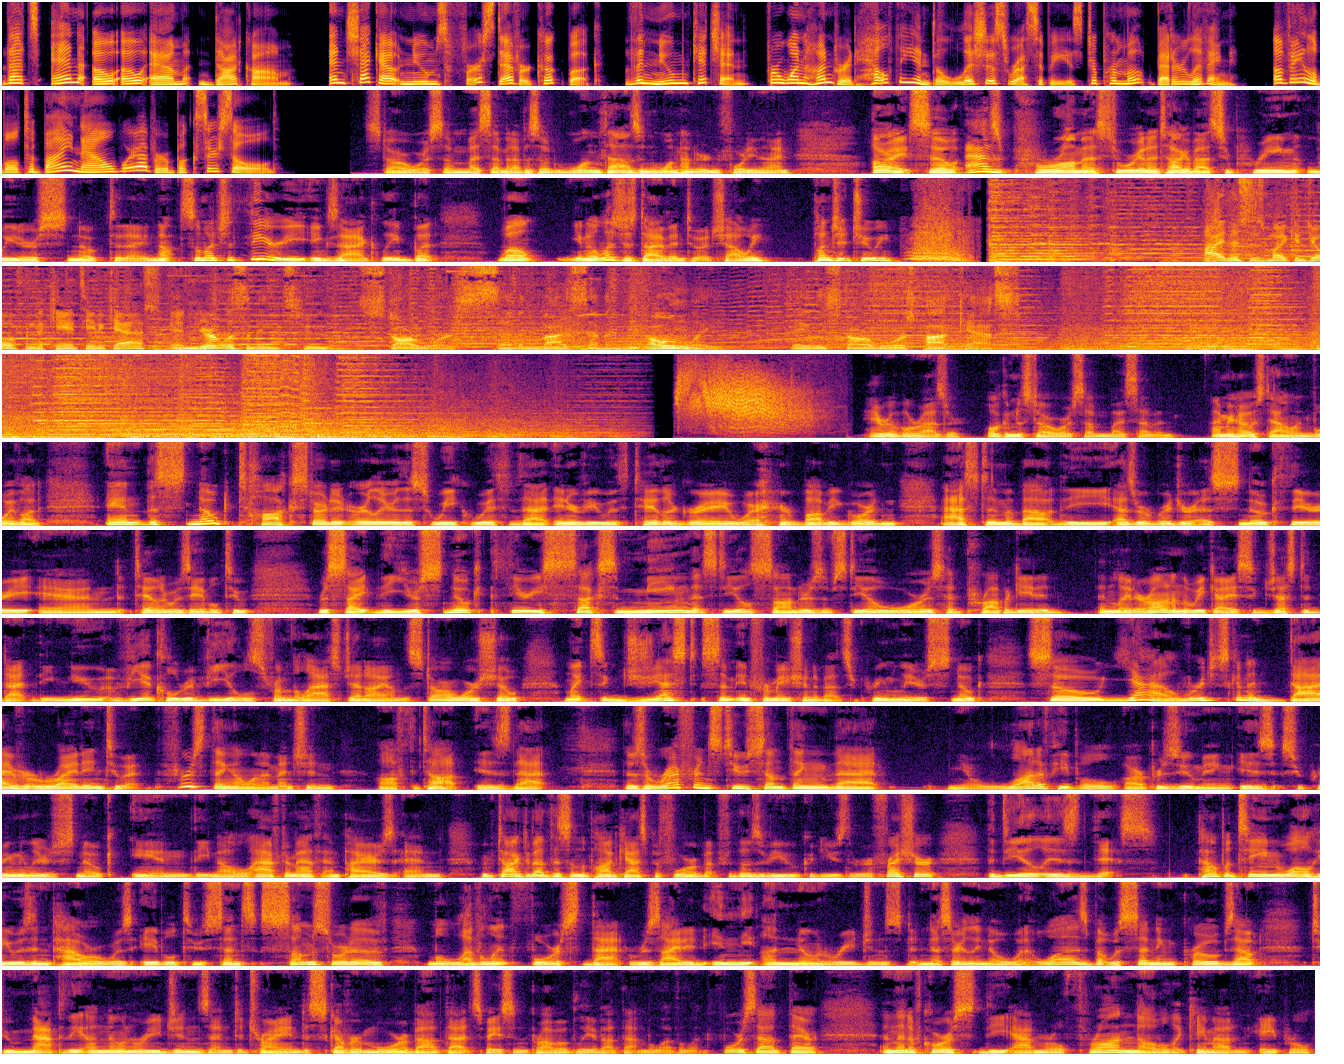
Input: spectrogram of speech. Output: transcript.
That's N-O-O-M dot com. And check out Noom's first ever cookbook, The Noom Kitchen, for 100 healthy and delicious recipes to promote better living. Available to buy now wherever books are sold. Star Wars 7 by 7 episode 1149. All right, so as promised, we're going to talk about Supreme Leader Snoke today. Not so much a theory exactly, but, well, you know, let's just dive into it, shall we? Punch it, Chewie. Hi, this is Mike and Joe from the Cantina Cast. And you're listening to Star Wars 7 by 7 the only daily Star Wars podcast. Hey, Rebel Rouser. Welcome to Star Wars 7 by 7 I'm your host, Allen Voivod. And the Snoke talk started earlier this week with that interview with Taylor Gray, where Bobby Gordon asked him about the Ezra Bridger as Snoke theory, and Taylor was able to recite the Your Snoke theory sucks meme that Steele Saunders of Steele Wars had propagated. And later on in the week, I suggested that the new vehicle reveals from The Last Jedi on the Star Wars show might suggest some information about Supreme Leader Snoke. So, yeah, we're just going to dive right into it. The first thing I want to mention off the top is that there's a reference to something that you know, a lot of people are presuming is Supreme Leader Snoke in the novel Aftermath Empires. And we've talked about this on the podcast before, but for those of you who could use the refresher, the deal is this Palpatine, while he was in power, was able to sense some sort of malevolent force that resided in the unknown regions. Didn't necessarily know what it was, but was sending probes out to map the unknown regions and to try and discover more about that space and probably about that malevolent force out there. And then, of course, the Admiral Thrawn novel that came out in April.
